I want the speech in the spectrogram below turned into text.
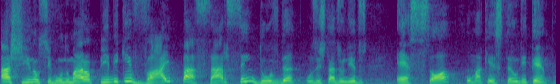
a China, o segundo maior PIB, que vai passar, sem dúvida, os Estados Unidos. É só uma questão de tempo.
